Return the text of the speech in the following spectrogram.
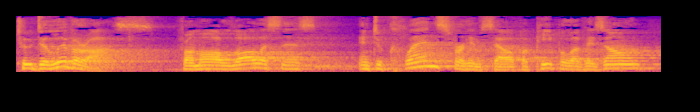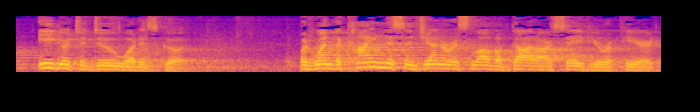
to deliver us from all lawlessness and to cleanse for himself a people of his own, eager to do what is good. But when the kindness and generous love of God our Savior appeared,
